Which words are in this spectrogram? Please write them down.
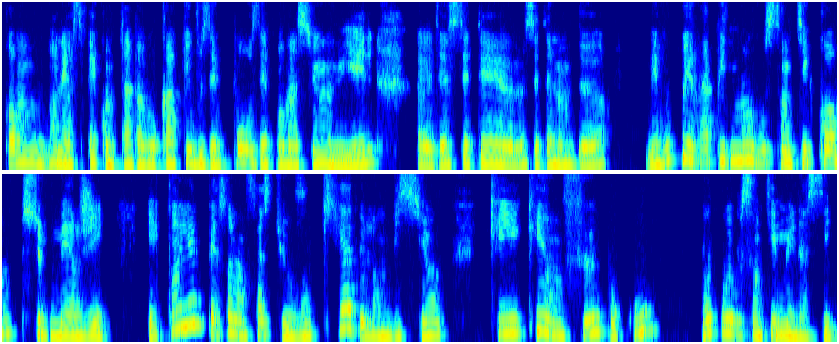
comme on est expert comptable, avocat, qui vous impose des formations annuelles d'un certain nombre d'heures. Mais vous pouvez rapidement vous sentir comme submergé. Et quand il y a une personne en face de vous qui a de l'ambition, qui, qui en veut beaucoup, vous pouvez vous sentir menacé.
